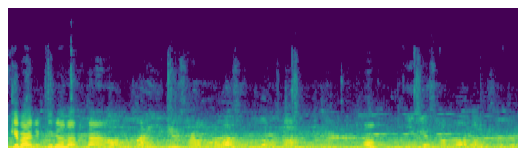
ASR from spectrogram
있게 많이 아, 꾸며놨다. 엄마 이게 상어라서 그런가? 어? 이게 상어라서 그런가?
